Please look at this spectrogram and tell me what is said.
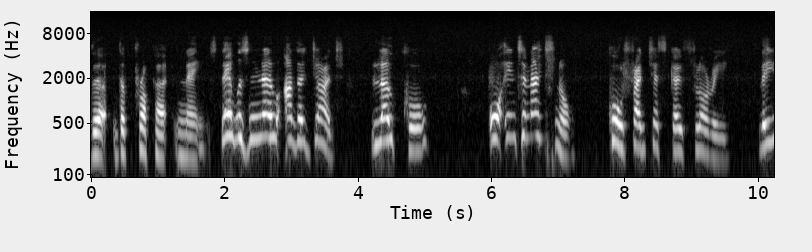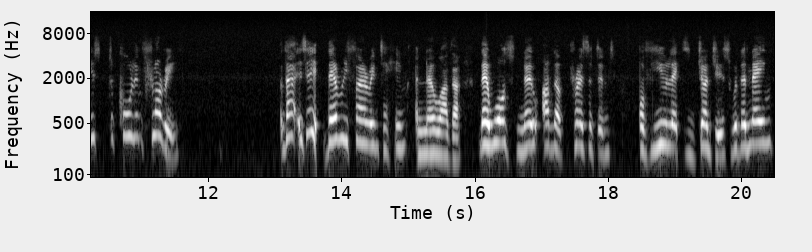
the the proper names. There was no other judge, local or international, called Francesco Flori. They used to call him Flori. That is it. They're referring to him and no other. There was no other president of EULEX judges with a name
